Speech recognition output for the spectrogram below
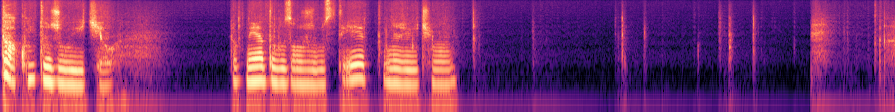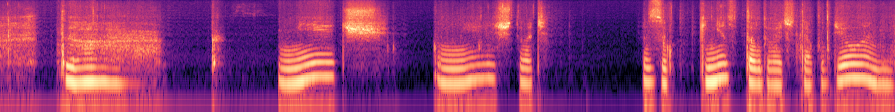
так, он тоже улетел. Так, ну я-то возражу быстрее, нежели чем он. Так. Меч. Меч. Давайте. Закинет. Так, давайте так вот делаем.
